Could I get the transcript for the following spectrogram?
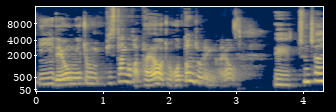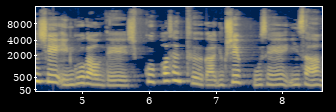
이 내용이 좀 비슷한 것 같아요. 좀 어떤 조례인가요? 네, 춘천시 인구 가운데 19%가 65세 이상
